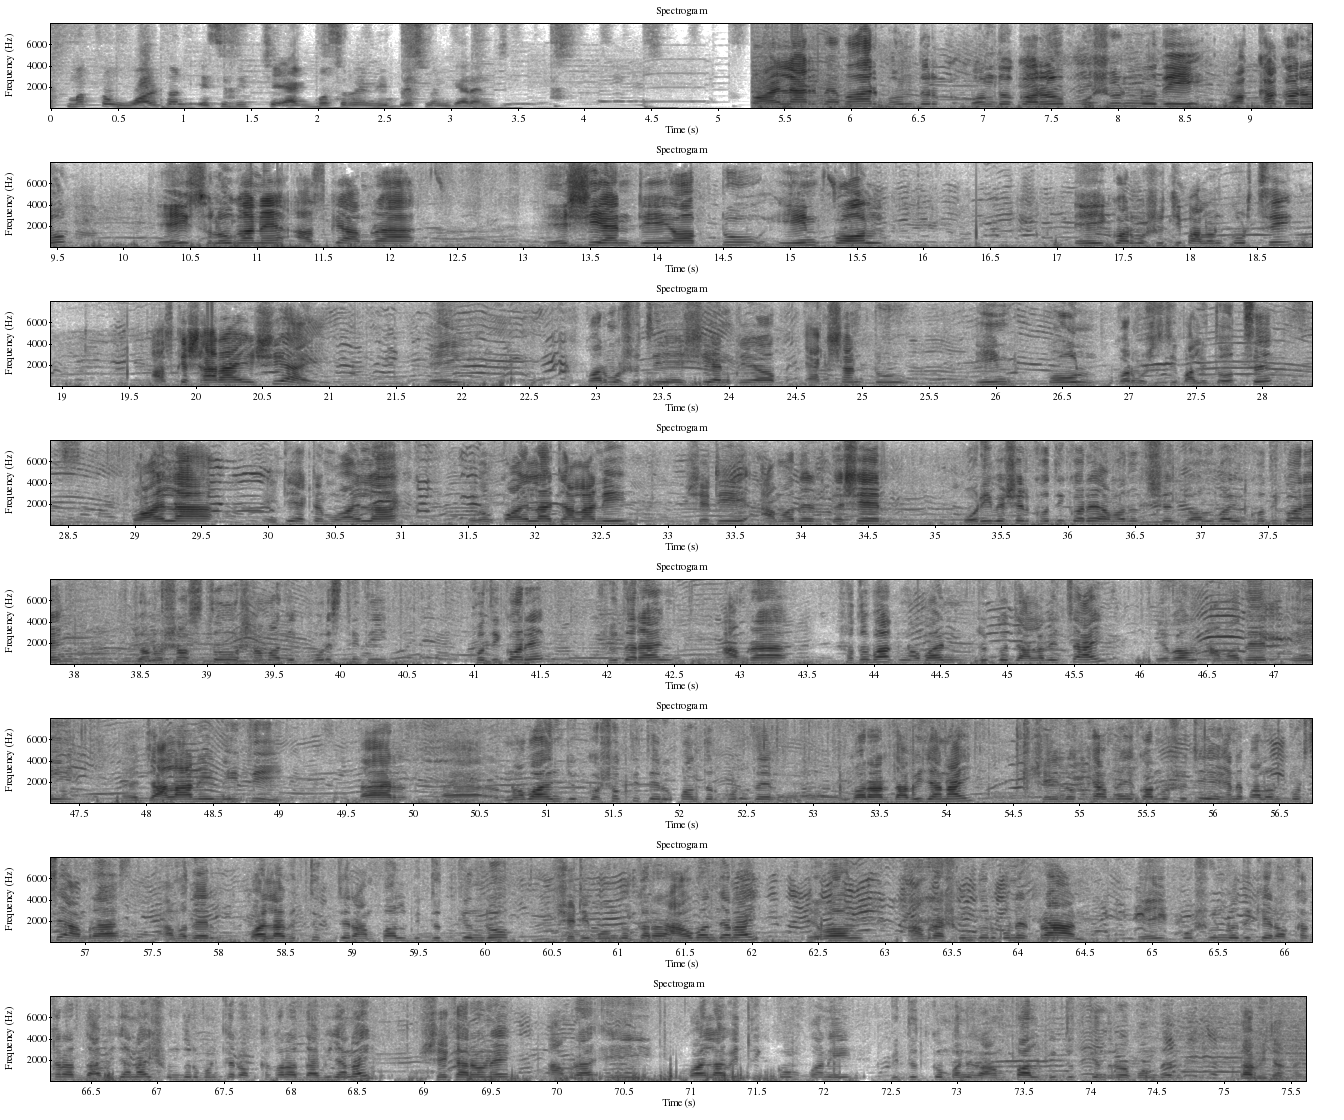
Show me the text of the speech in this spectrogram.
একমাত্র ওয়ালটন এসি দিচ্ছে এক বছরের রিপ্লেসমেন্ট গ্যারান্টি কয়লার ব্যবহার বন্ধ বন্ধ করো, পশুর নদী রক্ষা করো। এই স্লোগানে আজকে আমরা Asian day of to end coal এই কর্মসূচি পালন করছি। আজকে সারা এশিয়ায় এই কর্মসূচি Asian day of action to end coal কর্মসূচি পালিত হচ্ছে। কয়লা এটি একটা ময়লা এবং কয়লা জ্বালানি। সেটি আমাদের দেশের পরিবেশের ক্ষতি করে, আমাদের দেশের জলবায়ুর ক্ষতি করে, জনস্বাস্থ্য সামাজিক পরিস্থিতি ক্ষতি করে। সুতরাং আমরা শতভাগ নবায়নযোগ্য জ্বালানি চাই এবং আমাদের এই জ্বালানি নীতি তার নবায়নযোগ্য শক্তিতে রূপান্তর করতে, করার দাবি জানাই। সেই লক্ষ্যে আমরা এই কর্মসূচি এখানে পালন করছি। আমরা আমাদের কয়লা ভিত্তিক যে রামপাল বিদ্যুৎ কেন্দ্র, সেটি বন্ধ করার আহ্বান জানাই এবং আমরা সুন্দরবনের প্রাণ এই পশুর নদীকে রক্ষা করার দাবি জানাই, সুন্দরবনকে রক্ষা করার দাবি জানাই। সে কারণে আমরা এই কয়লা ভিত্তিক কোম্পানি, বিদ্যুৎ কোম্পানি রামপাল বিদ্যুৎ কেন্দ্র বন্ধের দাবি জানাই।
